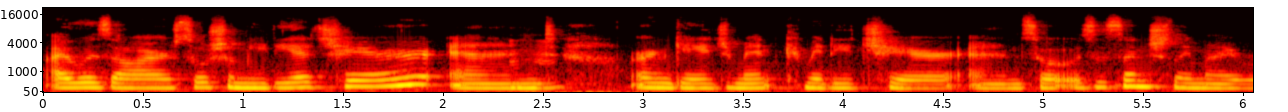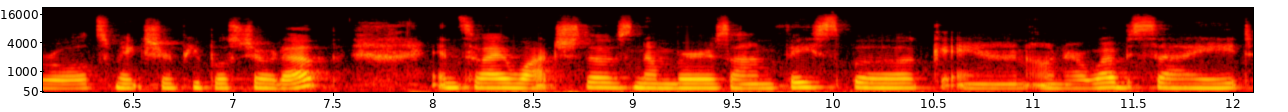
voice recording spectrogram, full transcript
I was our social media chair and mm-hmm. our engagement committee chair, and so it was essentially my role to make sure people showed up. And so I watched those numbers on Facebook and on our website,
